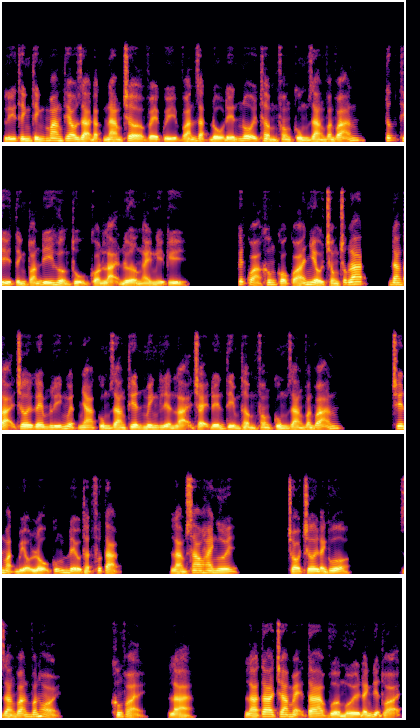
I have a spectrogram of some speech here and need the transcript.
Lý thính thính mang theo giả đặc nam trở về quỷ ván giặt đồ đến nội thẩm phong cùng giang văn vãn, tức thì tính toán đi hưởng thụ còn lại nửa ngày nghỉ kỳ. Kết quả không có quá nhiều trong chốc lát, đang tại chơi game lý nguyệt nha cùng giang thiên minh liền lại chạy đến tìm thẩm phong cùng giang văn vãn. Trên mặt biểu lộ cũng đều thật phức tạp. Làm sao hai ngươi? Trò chơi đánh thua. Giang vãn vẫn hỏi. Không phải, là là ta cha mẹ ta vừa mới đánh điện thoại,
